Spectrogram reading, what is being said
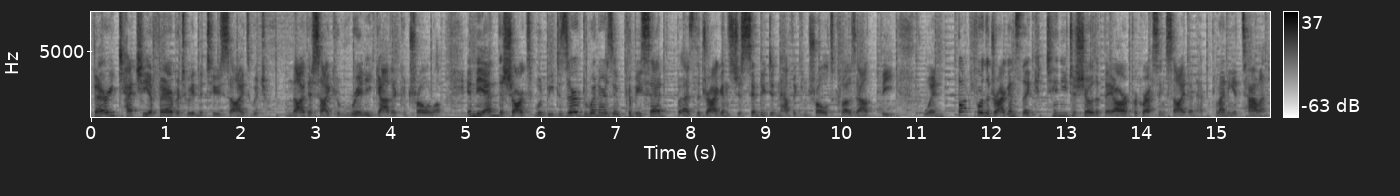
very tetchy affair between the two sides, which neither side could really gather control of. In the end, the Sharks would be deserved winners, it could be said, as the Dragons just simply didn't have the control to close out the win. But for the Dragons, they continue to show that they are a progressing side and have plenty of talent,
